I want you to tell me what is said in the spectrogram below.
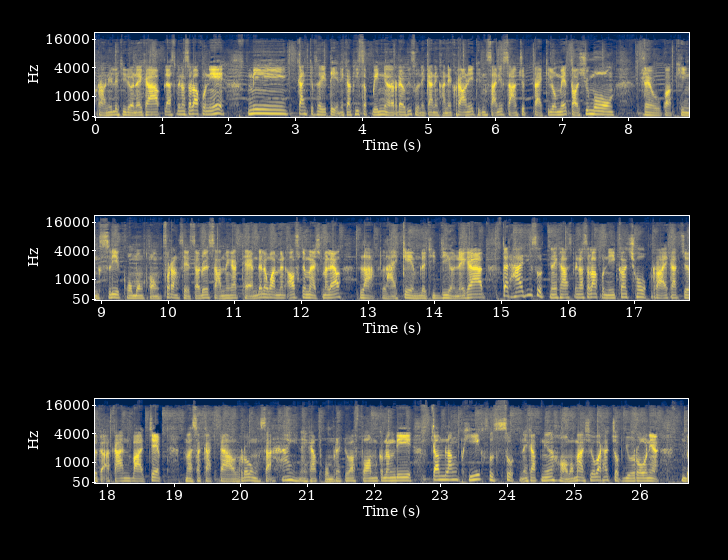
คราวนี้เลยทีเดียวนะครับ และสปินอซาร่าคนนี้ มีการเก็บสถิตินะครับที่สปินเนี่ยเร็วที่สุดในการแข่งขันในคราวนี้ถึง 33.8 กิโลเมตรต่อชั่วโมง เร็วกว่าคิงส์ลีโคมงของฝรั่งเศสซะด้วยซ้ำนะครับแถมได้รางวัล Man of the Match มาแล้วหลากหลายเกมเลยทีเดียวนะครับแต่ท้ายที่ที่สุดนะครับสเปนอซาร่าคนนี้ก็โชคร้ายครับ เจอกับอาการบาดเจ็บ มาสกัดดาวรุ่งซะให้นะครับ ผมเรียกได้ว่าฟอร์มกำลังดีกำลังพีคสุดๆนะครับ เนื้อหอมมากๆ เชื่อว่าถ้าจบยูโรเนี่ย โด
